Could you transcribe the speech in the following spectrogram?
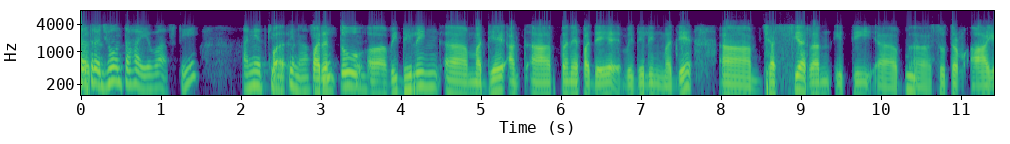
तत्र झोन्तः एव अस्ति। अन्यत् किमपि नास्ति। परन्तु विधिलिङ्ग् मध्ये आत्मनेपदे विधिलिङ्ग् मध्ये झस्य रन् इति सूत्रम् आय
